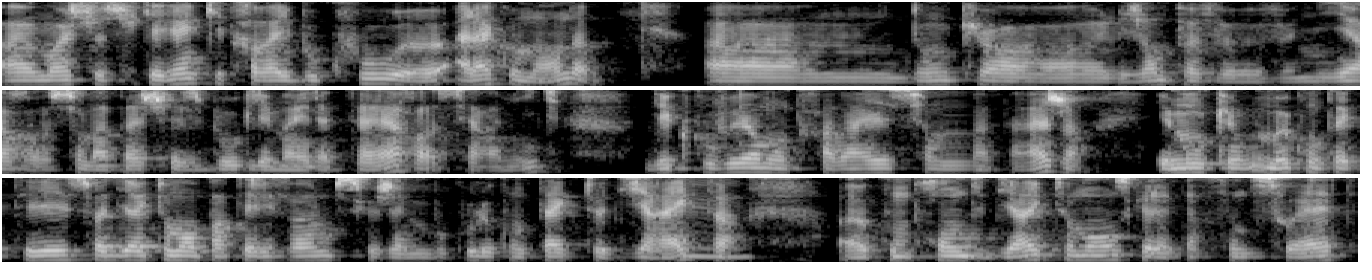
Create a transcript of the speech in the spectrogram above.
euh, moi, je suis quelqu'un qui travaille beaucoup euh, à la commande. Euh, donc, les gens peuvent venir sur ma page Facebook Les Mains et la Terre, céramique, découvrir mon travail sur ma page et me contacter soit directement par téléphone, parce que j'aime beaucoup le contact direct, Mm. euh, comprendre directement ce que la personne souhaite,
